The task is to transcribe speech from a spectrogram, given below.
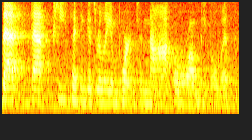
that that piece I think is really important to not overwhelm people with.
